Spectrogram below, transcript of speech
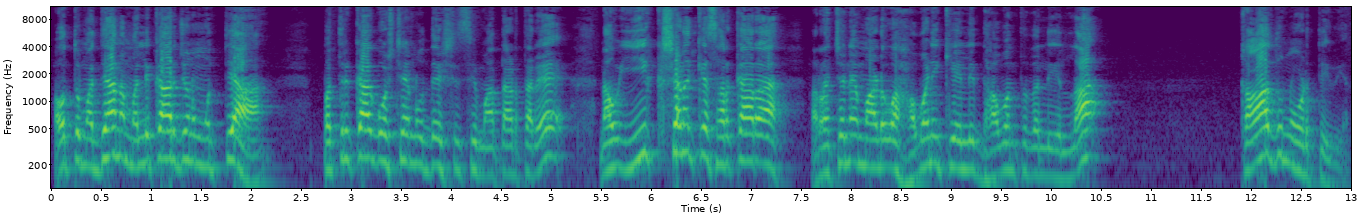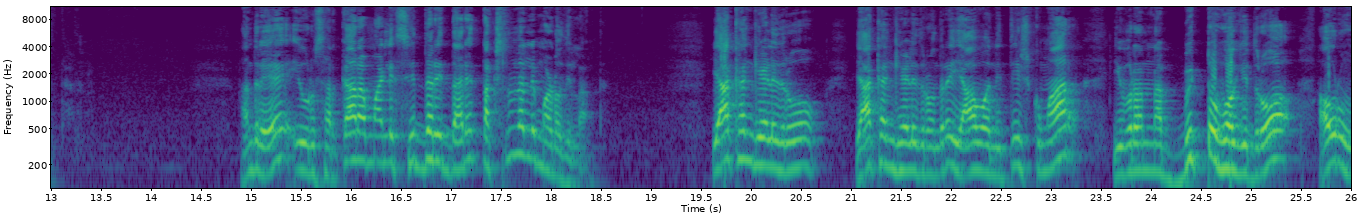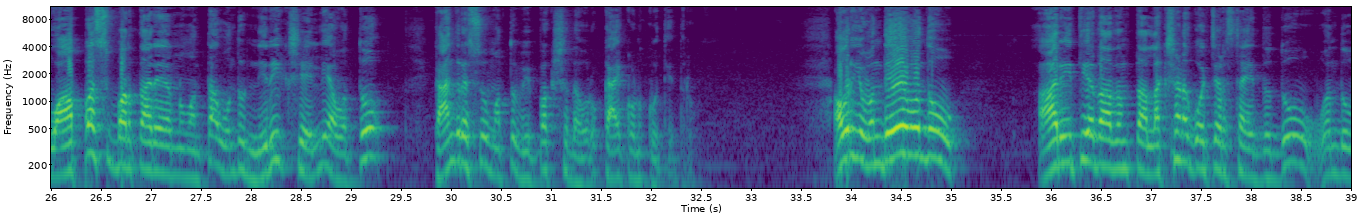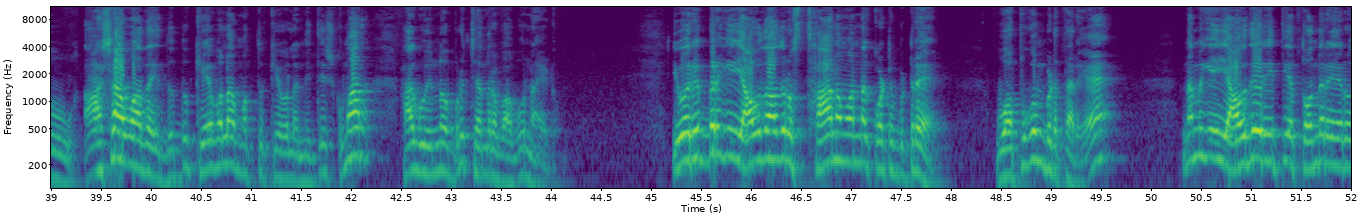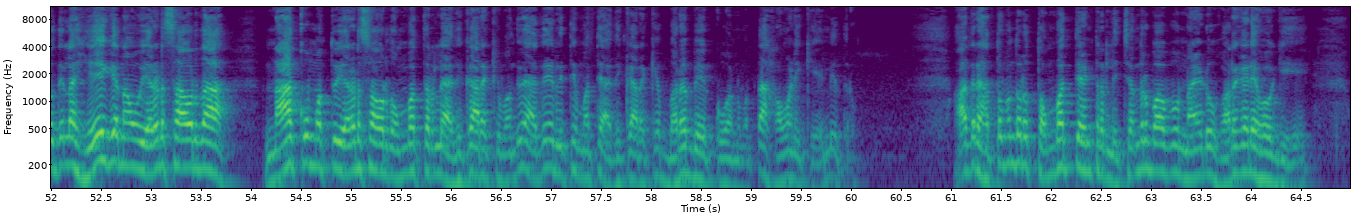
ಅವತ್ತು ಮಧ್ಯಾಹ್ನ ಮಲ್ಲಿಕಾರ್ಜುನ ಮುತ್ಯ ಪತ್ರಿಕಾಗೋಷ್ಠಿಯನ್ನು ಉದ್ದೇಶಿಸಿ ಮಾತಾಡ್ತಾರೆ. ನಾವು ಈ ಕ್ಷಣಕ್ಕೆ ಸರ್ಕಾರ ರಚನೆ ಮಾಡುವ ಹವಣಿಕೆಯಲ್ಲಿ ಧಾವಂತದಲ್ಲಿ ಇಲ್ಲ. ಕಾದು ನೋಡ್ತೀವಿ ಅಂತ. ಅಂದರೆ ಇವರು ಸರ್ಕಾರ ಮಾಡಲಿಕ್ಕೆ ಸಿದ್ಧರಿದ್ದಾರೆ, ತಕ್ಷಣದಲ್ಲಿ ಮಾಡೋದಿಲ್ಲ ಅಂತ. ಯಾಕೆ ಹಂಗೆ ಹೇಳಿದರು? ಯಾಕೆ ಹಂಗೆ ಹೇಳಿದರು ಅಂದರೆ ಯಾವ ನಿತೀಶ್ ಕುಮಾರ್ ಇವರನ್ನು ಬಿಟ್ಟು ಹೋಗಿದ್ರೋ. ಅವರು ವಾಪಸ್ ಬರ್ತಾರೆ ಅನ್ನುವಂಥ ಒಂದು ನಿರೀಕ್ಷೆಯಲ್ಲಿ ಅವತ್ತು ಕಾಂಗ್ರೆಸ್ಸು ಮತ್ತು ವಿಪಕ್ಷದವರು ಕಾಯ್ಕೊಂಡು ಕೂತಿದ್ದರು ಅವರಿಗೆ ಒಂದೇ ಒಂದು ಆ ರೀತಿಯದಾದಂಥ ಲಕ್ಷಣ ಗೋಚರಿಸ್ತಾ ಇದ್ದದ್ದು, ಒಂದು ಆಶಾವಾದ ಇದ್ದದ್ದು ಕೇವಲ ಮತ್ತು ಕೇವಲ ನಿತೀಶ್ ಕುಮಾರ್ ಹಾಗೂ ಇನ್ನೊಬ್ಬರು ಚಂದ್ರಬಾಬು ನಾಯ್ಡು. ಇವರಿಬ್ಬರಿಗೆ ಯಾವುದಾದ್ರೂ ಸ್ಥಾನವನ್ನು ಕೊಟ್ಟುಬಿಟ್ರೆ ಒಪ್ಕೊಂಡ್ಬಿಡ್ತಾರೆ. ನಮಗೆ ಯಾವುದೇ ರೀತಿಯ ತೊಂದರೆ ಇರೋದಿಲ್ಲ. ಹೇಗೆ ನಾವು ಎರಡು ಸಾವಿರದ ನಾಲ್ಕು ಮತ್ತು ಎರಡು ಸಾವಿರದ ಒಂಬತ್ತರಲ್ಲಿ ಅಧಿಕಾರಕ್ಕೆ ಬಂದ್ವಿ. ಅದೇ ರೀತಿ ಮತ್ತೆ ಅಧಿಕಾರಕ್ಕೆ ಬರಬೇಕು ಅನ್ನುವಂಥ ಹವಣಿಕೆಯಲ್ಲಿದ್ದರು ಆದರೆ ಹತ್ತೊಂಬತ್ತು ನೂರ ತೊಂಬತ್ತೆಂಟರಲ್ಲಿ ಚಂದ್ರಬಾಬು ನಾಯ್ಡು ಹೊರಗಡೆ ಹೋಗಿ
